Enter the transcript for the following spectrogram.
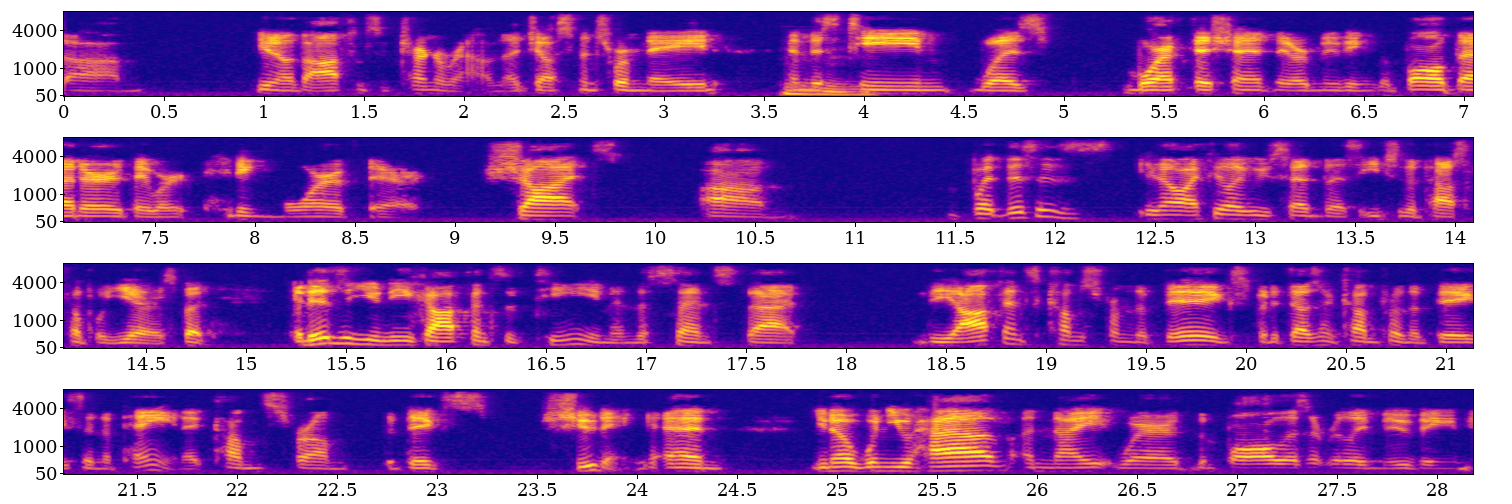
um, you know, the offensive turnaround. Adjustments were made, and mm-hmm. this team was more efficient. They were moving the ball better. They were hitting more of their shots. Um, but this is, you know, I feel like we've said this each of the past couple years, but it is a unique offensive team in the sense that the offense comes from the bigs, but it doesn't come from the bigs in the paint. It comes from the bigs shooting. And, you know, when you have a night where the ball isn't really moving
